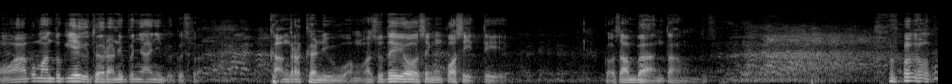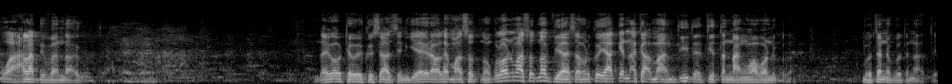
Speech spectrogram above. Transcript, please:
oh, aku mantu kiai darane penyanyi bagus pak gak ngregani wong. Maksudnya yo sing positif. Gak usah bantah. Kualat dibantah aku. Tapi kok dewe Gus Asin kiai oleh maksudno. Kula maksudno biasa mergo yakin agak mandi dadi tenang mawon kula. Mboten mboten ate.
